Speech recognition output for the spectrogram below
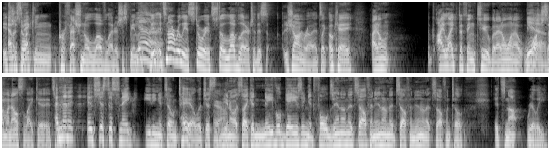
It's And just so I- making professional love letters, just being like, it's not really a story. It's just a love letter to this genre. It's like, okay, I don't, I like the thing too, but I don't want to Yeah. watch someone else like it. It's and then it it's just a snake eating its own tail. It just Yeah. you know it's like a navel gazing. It folds in on itself and in on itself and in on itself until it's not really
